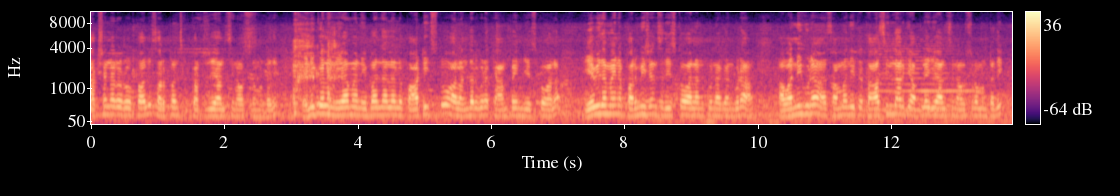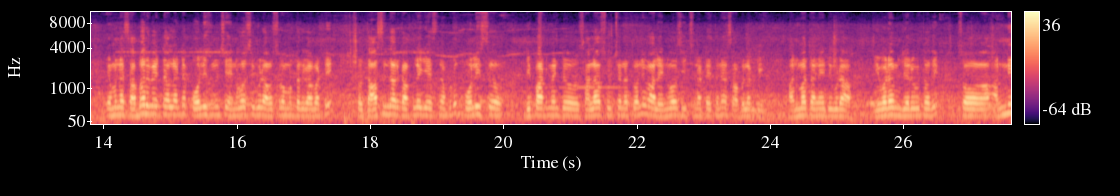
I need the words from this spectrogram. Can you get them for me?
లక్షన్నర రూపాయలు సర్పంచ్కి ఖర్చు చేయాల్సిన అవసరం ఉంటుంది. ఎన్నికల నియమ నిబంధనలను పాటిస్తూ వాళ్ళందరూ కూడా క్యాంపెయిన్ చేసుకోవాలా? ఏ విధమైన పర్మిషన్స్ తీసుకోవాలనుకున్నా కానీ కూడా అవన్నీ కూడా సంబంధిత తహసీల్దార్కి అప్లై చేయాల్సిన అవసరం ఉంటుంది. ఏమైనా సభలు పెట్టాలంటే పోలీసు నుంచి ఎన్ఓసి కూడా అవసరం ఉంటుంది కాబట్టి సో తహసీల్దార్కి అప్లై చేసినప్పుడు పోలీసు డిపార్ట్మెంట్ సలహా సూచనతోని వాళ్ళు ఎన్ఓసి ఇచ్చినట్టయితేనే సభలకి అనుమతి అనేది కూడా ఇవ్వడం జరుగుతుంది. సో అన్ని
